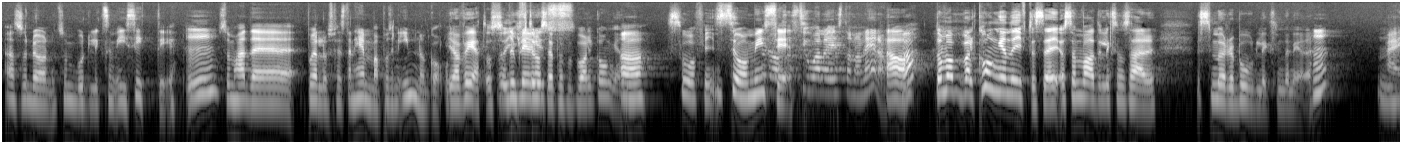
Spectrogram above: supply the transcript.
alltså då, som bodde liksom i city. Mm. Som hade bröllopsfesten hemma på sin innergård. Jag vet, och så och gifte de sig uppe på balkongen. Ja. Så fint. Så mysigt. Stod alla gästerna nere? Ja, de var på balkongen och gifte sig och sen var det liksom så här smörrebord liksom där nere. Mm. Mm.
